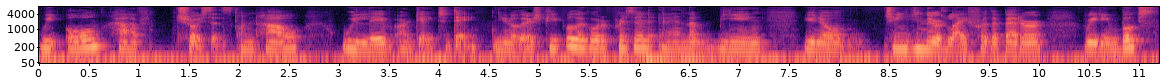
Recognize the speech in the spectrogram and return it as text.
We all have choices on how we live our day to day. You know, there's people that go to prison and end up being, you know, changing their life for the better reading books,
